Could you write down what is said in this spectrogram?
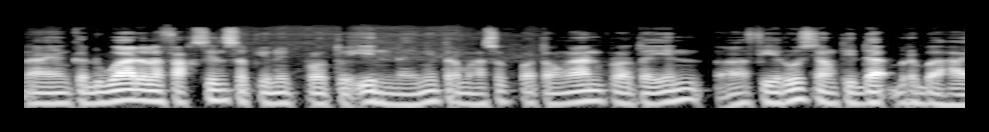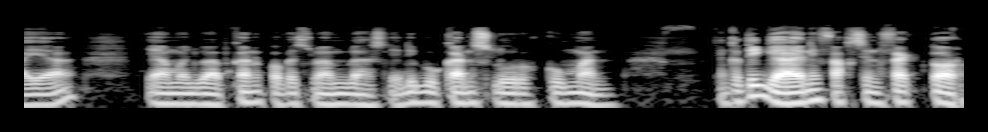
Nah, yang kedua adalah vaksin subunit protein. Nah, ini termasuk potongan protein uh, virus yang tidak berbahaya yang menyebabkan COVID-19. Jadi bukan seluruh kuman. Yang ketiga, ini vaksin vektor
